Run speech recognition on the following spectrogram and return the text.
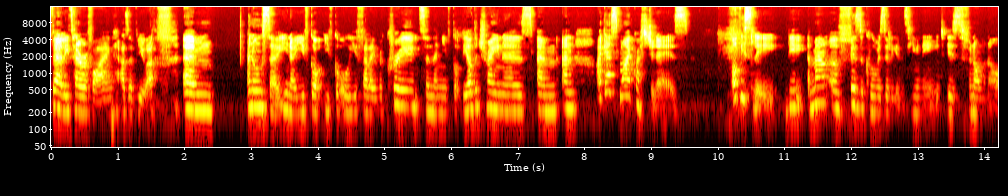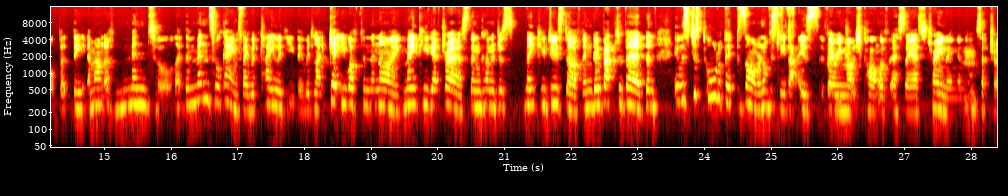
fairly terrifying as a viewer. Um, and also, you know, you've got you've got all your fellow recruits, and then you've got the other trainers. Um, and I guess my question is, obviously, the amount of physical resilience you need is phenomenal, but the amount of mental, like the mental games they would play with you, they would like get you up in the night, make you get dressed, then kind of just make you do stuff, then go back to bed. Then it was just all a bit bizarre, and obviously that is very much part of SAS training and Mm. etc.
